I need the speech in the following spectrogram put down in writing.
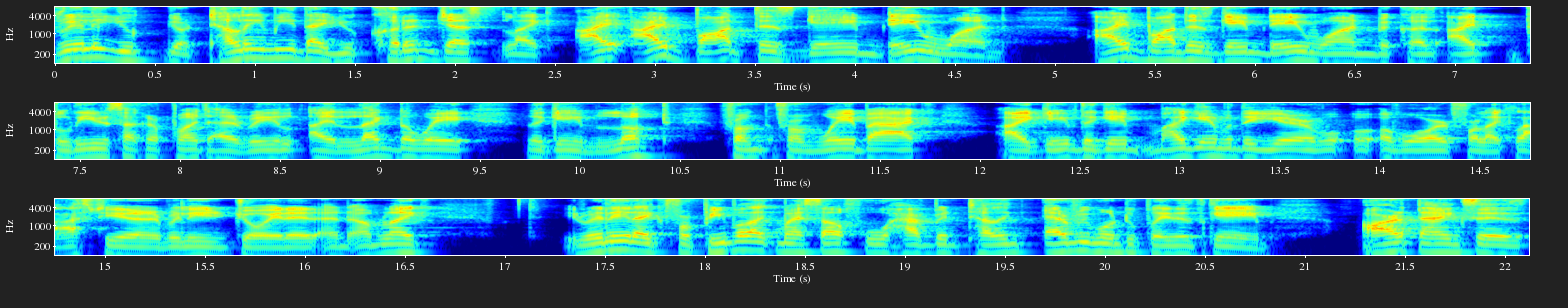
really you you're telling me that you couldn't just like I I bought this game day one I bought this game day one because I believe Sucker Punch. I really I liked the way the game looked from from way back. I gave the game my game of the year award for like last year and I really enjoyed it. And I'm like, really like for people like myself who have been telling everyone to play this game, our thanks is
